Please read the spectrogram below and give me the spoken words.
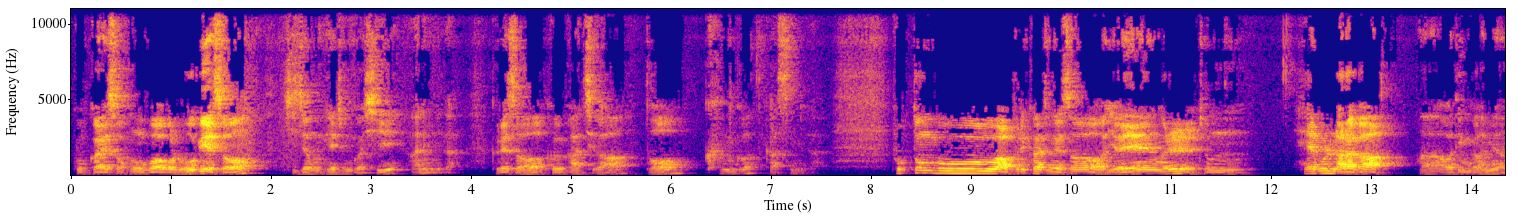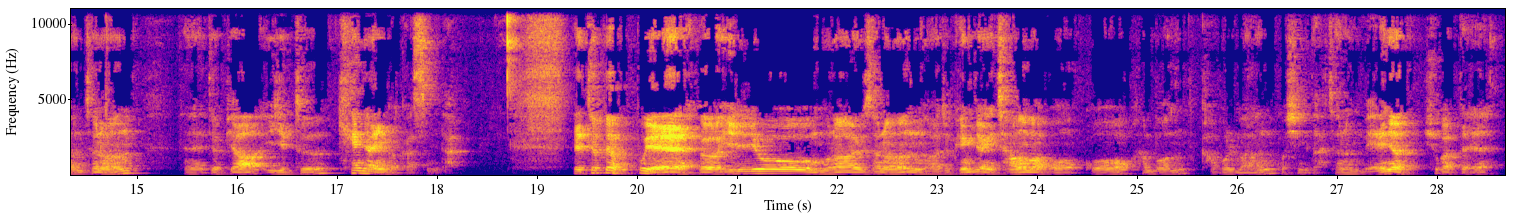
국가에서 홍보하고 로비해서 지정해 준 것이 아닙니다. 그래서 그 가치가 더 큰 것 같습니다. 북동부 아프리카 중에서 여행을 좀 해볼 나라가 아, 어딘가 하면 저는 에티오피아, 이집트, 케냐인 것 같습니다. 에티오피아 북부의 그 인류 문화유산은 아주 굉장히 장엄하고 꼭 한번 가볼 만한 곳입니다. 저는 매년 휴가 때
